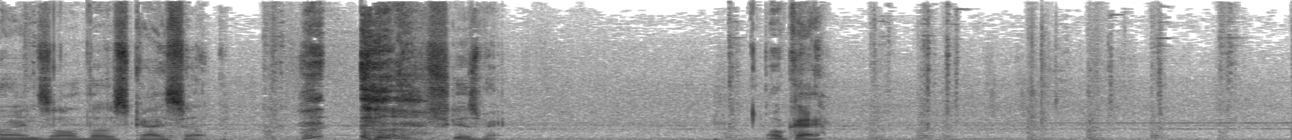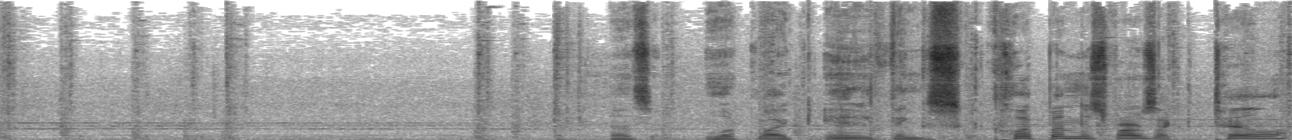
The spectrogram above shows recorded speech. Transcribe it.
Lines all those guys up. Excuse me. Okay. Doesn't look like anything's clipping as far as I can tell.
